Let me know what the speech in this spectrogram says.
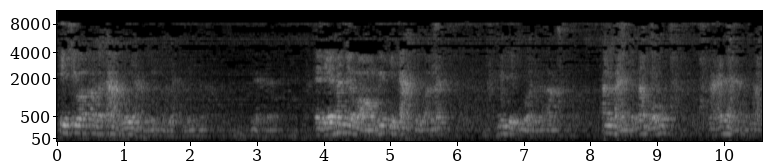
ที่ชื่อว่าข้าพเจ้ารู้อย่างนี้เห็นอย่างนี้เนี่ยแต่เดี๋ยวท่านจะบอกวิธีการอวดนะวิธีอวดนะครับท่านแบ่งเป็นตั้งโอ้หลายอย่างนะครับ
